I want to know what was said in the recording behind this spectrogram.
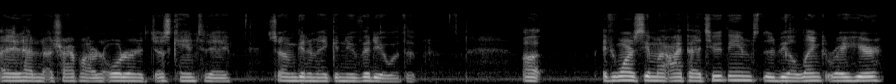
I had a tripod in order and it just came today, so I'm gonna make a new video with it. Uh, if you want to see my iPad 2 themes, there'll be a link right here.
